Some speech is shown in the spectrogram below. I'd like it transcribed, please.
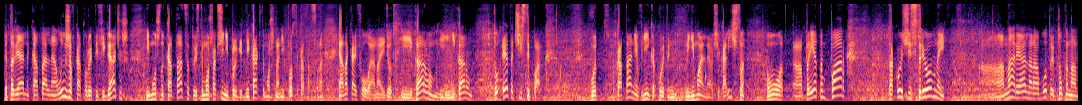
это реально катальная лыжа, в которой ты фигачишь, и можно кататься, то есть ты можешь вообще не прыгать никак, ты можешь на них просто кататься. Да? И она кайфовая, она идет и карвом, и не карвом, то это чистый парк вот катание в ней какое-то минимальное вообще количество. Вот. А при этом парк такой очень стрёмный. А, она реально работает только на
